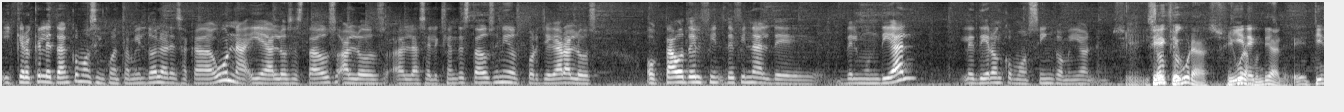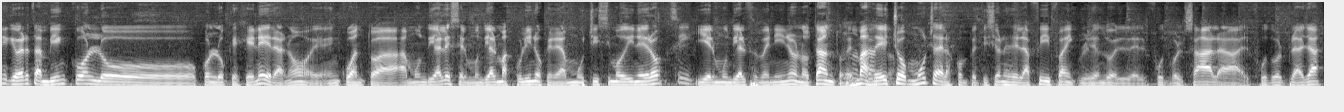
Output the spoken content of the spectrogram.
y creo que les dan como 50 mil dólares a cada una y a los Estados, a los, a la selección de Estados Unidos por llegar a los octavos del fin- de final de, del mundial les dieron como 5 millones. Sí, y son figuras, figuras tiene, mundiales. eh, tiene que ver también con lo, con lo que genera, ¿no? Eh, En cuanto a, a mundiales, el mundial masculino genera muchísimo dinero Sí. y el mundial femenino no tanto. es más, de hecho, muchas de las competiciones de la FIFA, incluyendo el, el fútbol sala, el fútbol playa,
